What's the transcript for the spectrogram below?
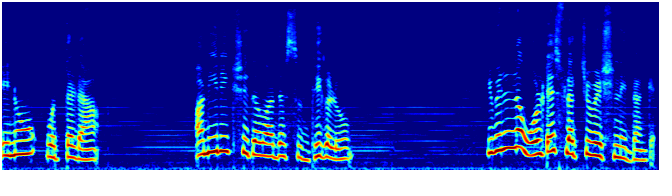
ಏನೋ ಒತ್ತಡ ಅನಿರೀಕ್ಷಿತವಾದ ಸುದ್ದಿಗಳು, ಇವೆಲ್ಲ ವೋಲ್ಟೇಜ್ ಫ್ಲಕ್ಚುವೇಷನ್ ಇದ್ದಂಗೆ.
